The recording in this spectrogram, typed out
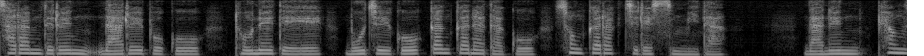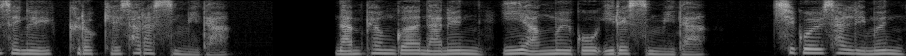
사람들은 나를 보고 돈에 대해 모질고 깐깐하다고 손가락질했습니다. 나는 평생을 그렇게 살았습니다. 남편과 나는 이 악물고 일했습니다. 시골 살림은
